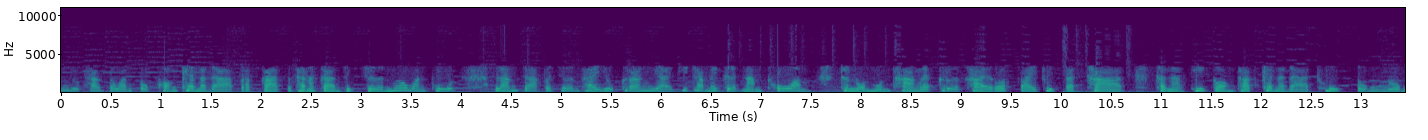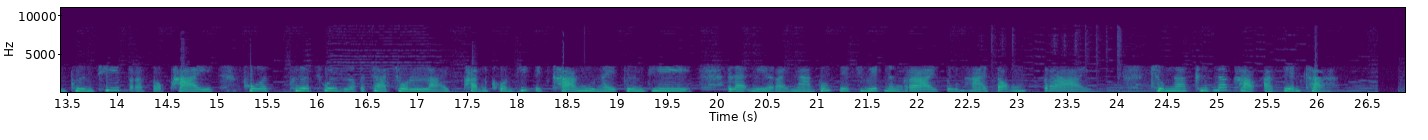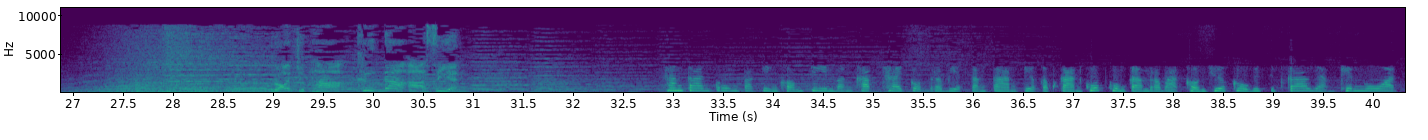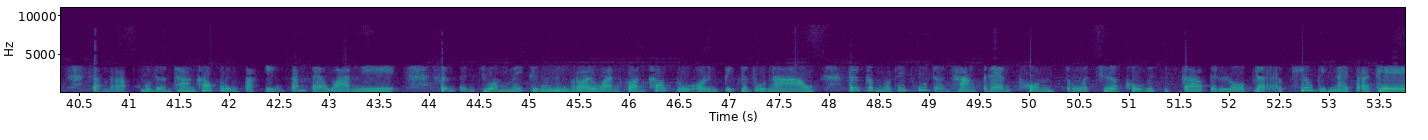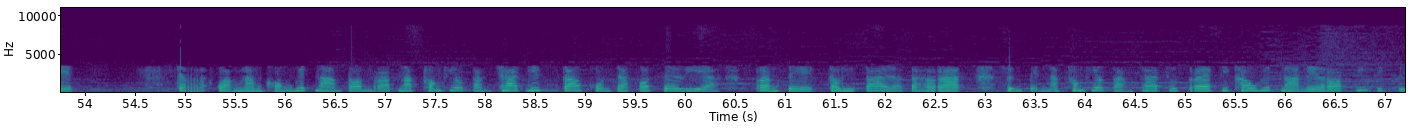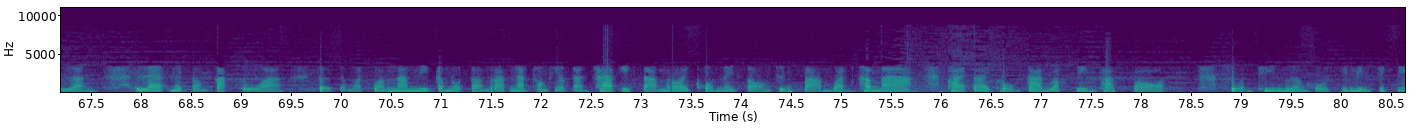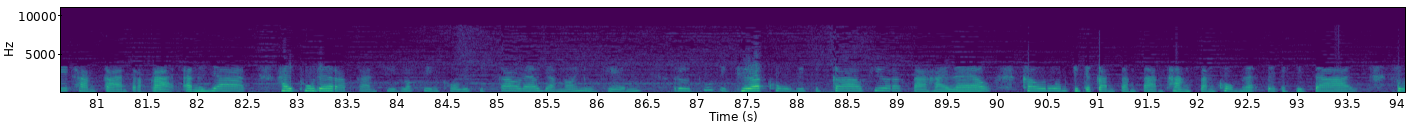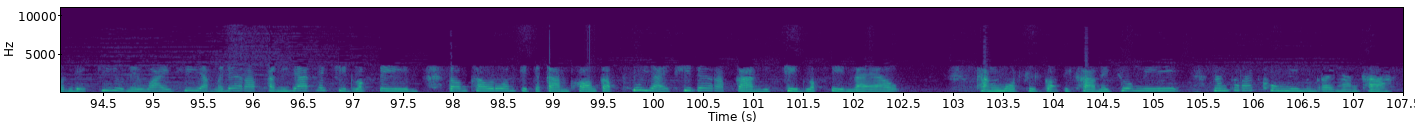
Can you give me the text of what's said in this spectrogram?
ซึ่งอยู่ทางตะวันตกของแคนาดาประกาศสถานการณ์ฉุกเฉินเมื่อวันพุธหลังจากเผชิญพายุครั้งใหญ่ที่ทำให้เกิดน้ำท่วม ถนนหนทางและเครือข่ายรถไฟถูกตัดขาด ขณะที่กองทัพแคนาดาถูกส่งลงพื้นที่ประสบภัยเพื่อเพื่อช่วยเหลือประชาชนหลายพันคนที่ติดค้างอยู่ในพื้นที่ และมีรายงานผู้เสียชีวิตหนึ่งรายสูญหายสองรายชุมนาคืบหน้าข่าวอาเซียนค่ะ ร้อยจุดห้าคืบหน้าอาเซียน ทางการกรุงปักกิ่งของจีนบังคับใช้กฎระเบียบต่างๆ เกี่ยวกับการควบคุมการระบาดของเชื้อโควิด -19 อย่างเข้มงวดสำหรับผู้เดินทางเข้ากรุงปักกิ่งตั้งแต่วานนี้ ซึ่งเป็นช่วงไม่ถึง 100 วันก่อนเข้าสู่โอลิมปิกฤดูหนาว โดยกำหนดให้ผู้เดินทางแสดงผลตรวจเชื้อโควิด -19 เป็นลบและเที่ยวบินในประเทศ จังหวัดกวางนามของเวียดนามต้อนรับนักท่องเที่ยวต่างชาติ 29 คนจากออสเตรเลีย ฝรั่งเศส เกาหลีใต้ และสหรัฐ ซึ่งเป็นนักท่องเที่ยวต่างชาติชุดแรกที่เข้าเวียดนามในรอบ 20 เดือน และไม่ต้องกักตัว โดยจังหวัดกวางนามมีกำหนดต้อนรับนักท่องเที่ยวต่างชาติอีก 300 คนใน 2-3 วันข้างหน้า ภายใต้โครงการวัคซีนพาสปอร์ต ส่วนที่เมืองโฮจิมินห์ซิตี้ทางการประกาศอนุญาต ให้ผู้ได้รับการฉีดวัคซีนโควิด -19 แล้วอย่างน้อยหนึ่งเข็ม หรือผู้ติดเชื้อโควิด -19 ที่รักษาหายแล้ว เข้าร่วมกิจกรรมต่างๆ ทางสังคมและเศรษฐกิจได้ ส่วนเด็กที่อยู่ในวัยที่ยังไม่ได้รับอนุญาตให้ฉีดวัคซีน ต้องเข้าร่วมกิจกรรมพร้อมกับผู้ใหญ่ที่ได้รับการฉีดวัคซีนแล้ว ทั้งหมดคือเกาะติดข่าวในช่วงนี้นันทรัตน์คงนินรายงานค่ะ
